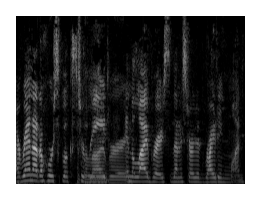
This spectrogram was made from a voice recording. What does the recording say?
I ran out of horse books At to read library. in the library, so then I started writing one,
